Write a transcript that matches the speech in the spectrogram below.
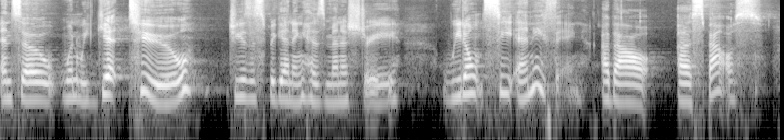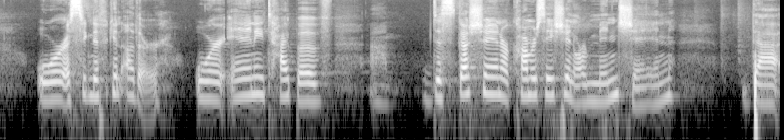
And so when we get to Jesus beginning his ministry, we don't see anything about a spouse or a significant other or any type of um, discussion or conversation or mention that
